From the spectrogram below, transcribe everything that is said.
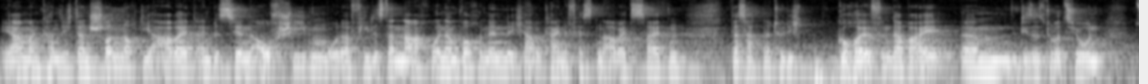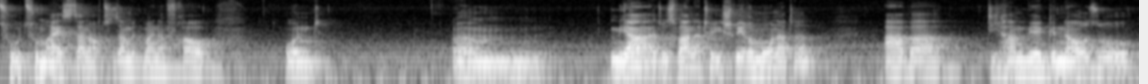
Ja, man kann sich dann schon noch die Arbeit ein bisschen aufschieben oder vieles dann nachholen am Wochenende. Ich habe keine festen Arbeitszeiten. Das hat natürlich geholfen dabei, ähm, diese Situation zu, zu meistern, auch zusammen mit meiner Frau. Und ähm, ja, also es waren natürlich schwere Monate, aber die haben wir genauso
